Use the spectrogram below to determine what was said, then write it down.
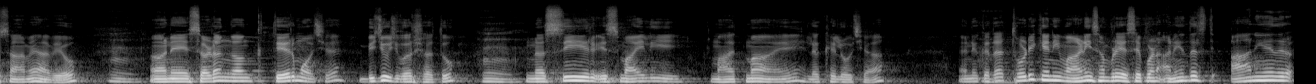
સામે આવ્યો અને સળંગ અંક તેરમો છે બીજું જ વર્ષ હતું નસીર ઇસ્માઇલી મહાત્માએ લખેલો છે. આ અને કદાચ થોડીક એની વાણી સાંભળી હશે પણ આની અંદર આની અંદર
